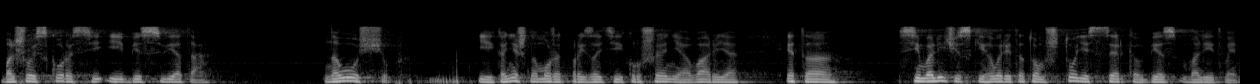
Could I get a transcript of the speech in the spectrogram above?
большой скорости и без света, на ощупь. И, конечно, может произойти крушение, авария. Это символически говорит о том, что есть церковь без молитвы.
